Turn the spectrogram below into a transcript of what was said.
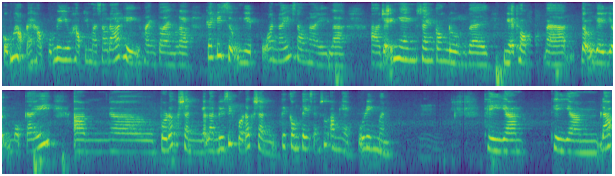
cũng học đại học cũng đi du học nhưng mà sau đó thì hoàn toàn là cái cái sự nghiệp của anh ấy sau này là à, rẽ ngang sang con đường về nghệ thuật và tự gây dựng một cái um, uh, production gọi là music production cái công ty sản xuất âm nhạc của riêng mình. Thì um, thì um, đó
